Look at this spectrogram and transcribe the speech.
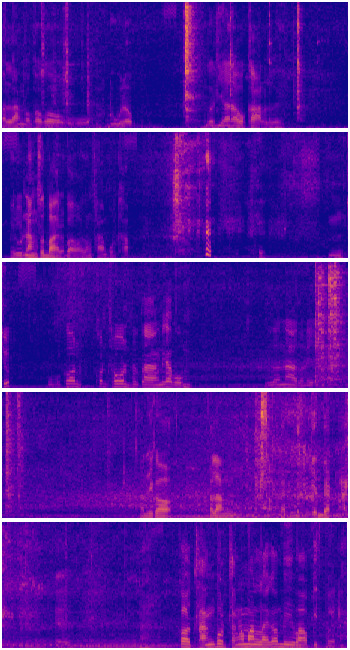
บัลลังก์ของเขาก็โอ้โหดูแล้วเหมือนยานอวกาศเลย ไม่รู้นั่งสบายหรือเปล่าต้องถามคนขับ ชุด อุปกรณ์คอนโทรลต่างๆนี่ครับผมดูด้านหน้าตัวนี้ อันนี้ก็กำลังสับแบตเปลี่ยนแบตใหม่เออก็ถังพวกถังน้ำมันอะไรก็มีวาล์วปิดเปิดนะ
